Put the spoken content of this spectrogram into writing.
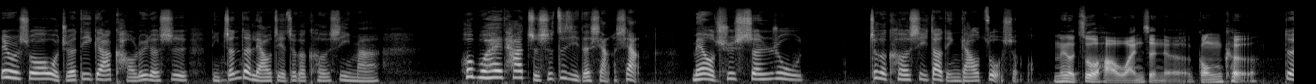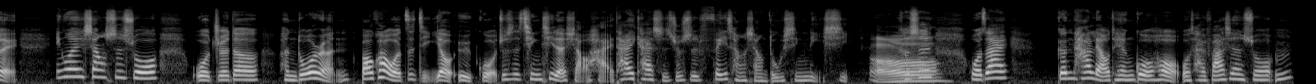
例如说，我觉得第一个要考虑的是，你真的了解这个科系吗？会不会他只是自己的想象，没有去深入这个科系到底应该要做什么？没有做好完整的功课，对，因为像是说，我觉得很多人，包括我自己也有遇过，就是亲戚的小孩，他一开始就是非常想读心理系，哦，可是我在跟他聊天过后，我才发现说，嗯，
